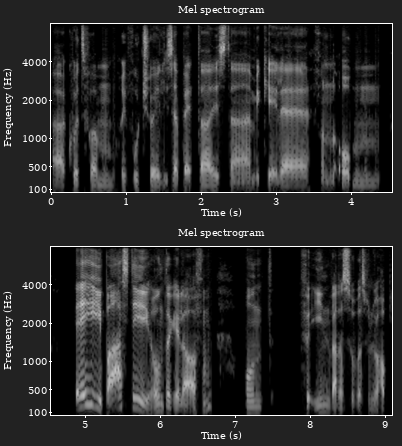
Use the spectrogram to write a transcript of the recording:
Äh, kurz vorm Rifugio Elisabetta ist der Michele von oben, hey Basti, runtergelaufen. Und für ihn war das sowas von überhaupt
